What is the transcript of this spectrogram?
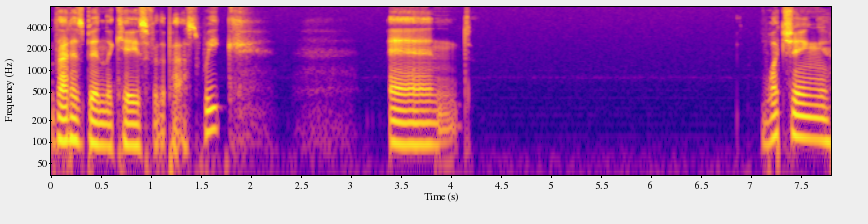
that has been the case for the past week. And watching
